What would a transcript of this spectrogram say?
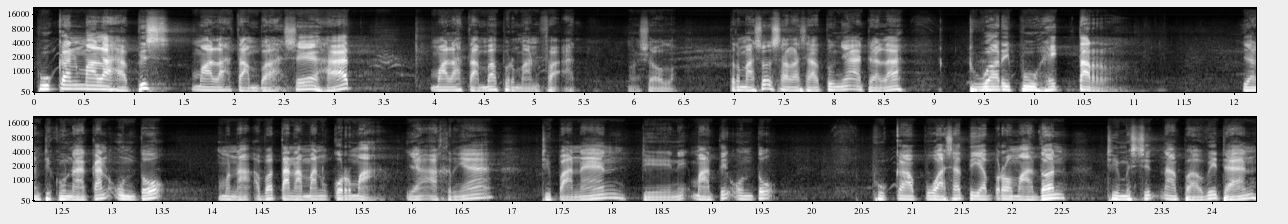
Bukan malah habis, malah tambah sehat, malah tambah bermanfaat. Masya Allah. Termasuk salah satunya adalah 2000 hektar yang digunakan untuk mena, apa, tanaman kurma yang akhirnya dipanen, dinikmati untuk buka puasa tiap Ramadan di Masjid Nabawi dan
